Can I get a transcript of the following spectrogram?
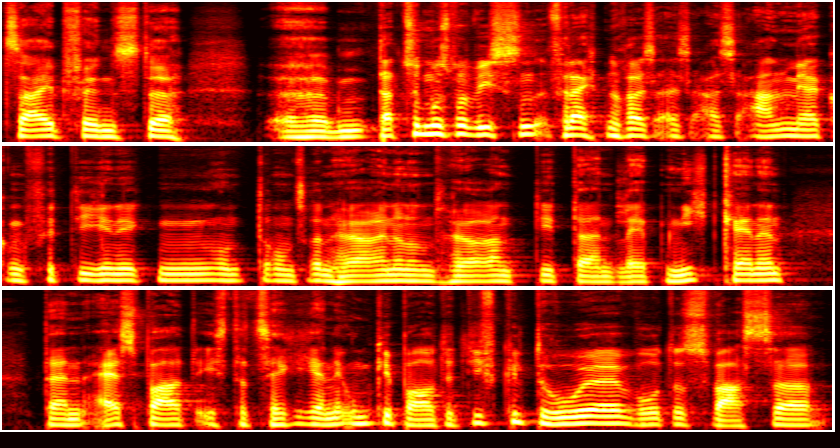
Zeitfenster. Ähm, Dazu muss man wissen, vielleicht noch als, als, als Anmerkung für diejenigen unter unseren Hörerinnen und Hörern, die dein Lab nicht kennen, Dein Eisbad ist tatsächlich eine umgebaute Tiefkühltruhe, wo das Wasser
